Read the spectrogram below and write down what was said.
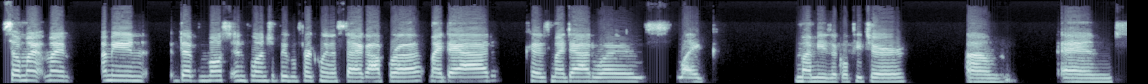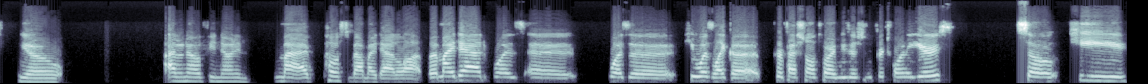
so my my, I mean, the most influential people for Queen of Static Opera, my dad, because my dad was like my musical teacher, um, and you know, I don't know if you know any. My I post about my dad a lot, but my dad was a was a he was like a professional touring musician for 20 years. So he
